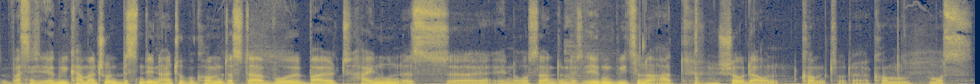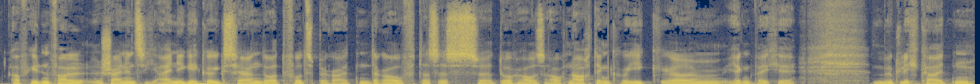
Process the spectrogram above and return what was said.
was nicht, irgendwie kann man schon ein bisschen den Eindruck bekommen, dass da wohl bald High Noon ist äh, in Russland und es irgendwie zu einer Art Showdown kommt oder kommen muss. Auf jeden Fall scheinen sich einige Kriegsherren dort vorzubereiten darauf, dass es äh, durchaus auch nach dem Krieg äh, irgendwelche Möglichkeiten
